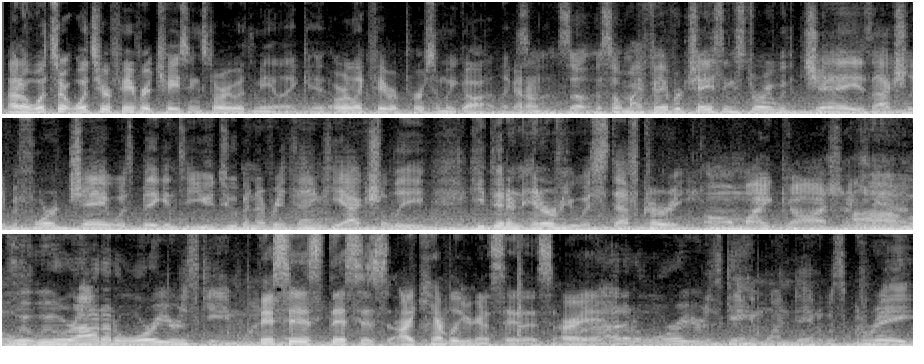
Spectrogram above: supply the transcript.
I don't know. What's your, what's your favorite chasing story with me? Like, or like favorite person we got? Like, I don't. So, so my favorite chasing story with Jay is actually before Jay was big into YouTube and everything. He actually he did an interview with Steph Curry. Oh my gosh, I can't. Um, we, we were out at a Warriors game one This day. is this is. I can't believe you're gonna say this. All We were out at a Warriors game one day, and it was great.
